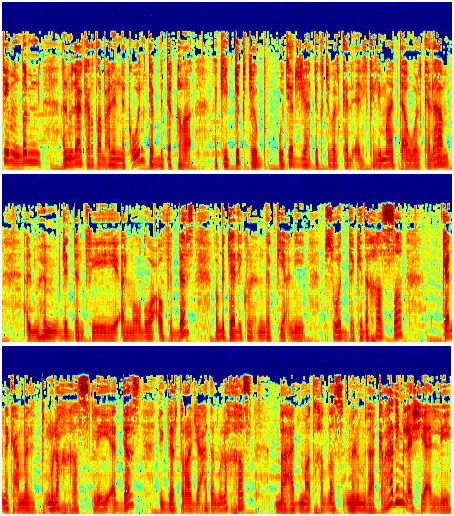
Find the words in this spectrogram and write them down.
في من ضمن المذاكرة طبعا إنك وإنت بتقرأ أكيد تكتب وترجع تكتب الكلمات أو الكلام المهم جدا في الموضوع أو في الدرس فبالتالي يكون عندك يعني مسودة كذا خاصة كأنك عملت ملخص للدرس تقدر تراجع هذا الملخص بعد ما تخلص من المذاكرة. هذه من الأشياء اللي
